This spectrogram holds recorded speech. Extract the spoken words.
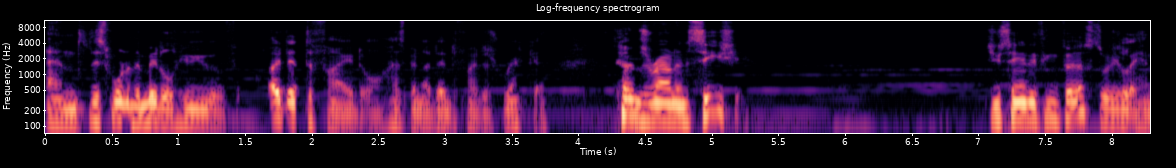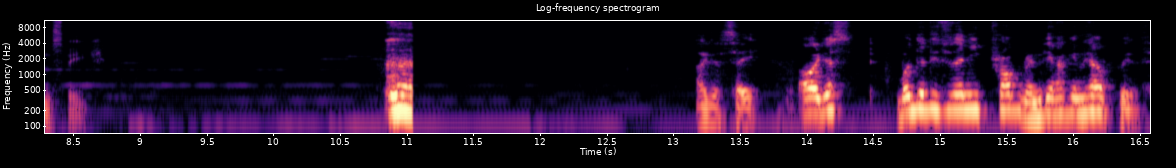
And this one in the middle, who you have identified or has been identified as Rekka, turns around and sees you. Do you say anything first, or do you let him speak? I just say, oh, I just wondered if there's any problem, anything I can help with.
